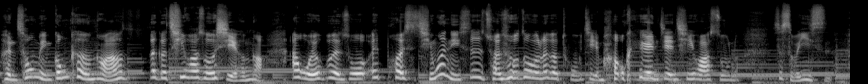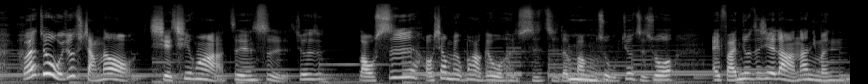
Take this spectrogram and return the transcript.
很聪明，功课很好，然后那个气话书写很好啊，我又不能说，哎，不好意思，请问你是传说中的那个图姐吗？我可以给你借气话书了，这什么意思？反正就我就想到写气话这件事，就是。老师好像没有办法给我很实质的帮助，就只说，哎，反正就这些啦。那你们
